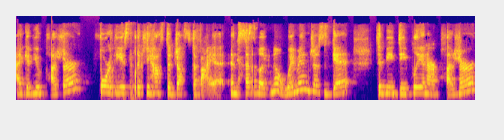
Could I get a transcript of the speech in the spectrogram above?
"I give you pleasure for these like she has to justify it instead yes. of like no, women just get to be deeply in our pleasure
